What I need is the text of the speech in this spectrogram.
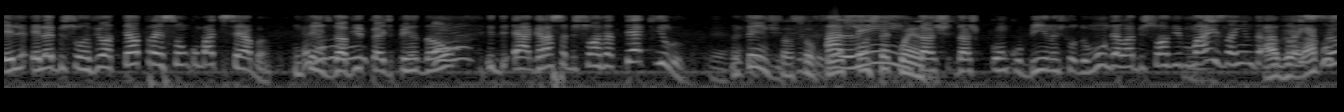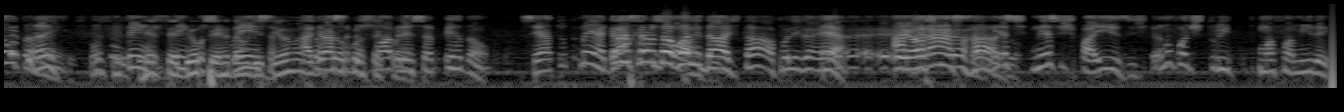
ele, ele absorveu até a traição com Batseba. Entende? É Davi pede perdão é. e a graça absorve até aquilo. É. Entende? Além das, das, concubinas, todo mundo, ela absorve mais ainda a traição também. Entende? Recebeu Tem consequência, Deus, a graça absorve e recebe perdão. Certo? Tudo bem, a graça eu quero absorve. dar validade, tá? A, poliga... é, é, é a graça, nesse, nesses países, eu não vou destruir uma família,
